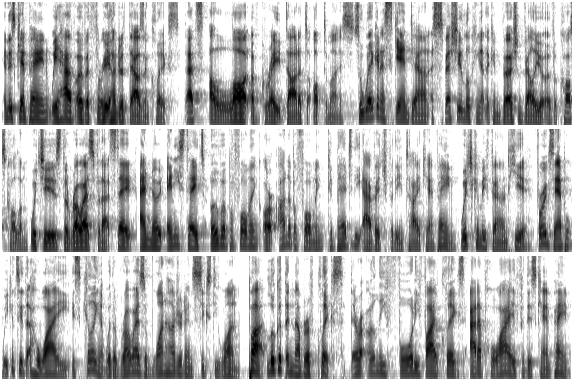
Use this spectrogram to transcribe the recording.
In this campaign, we have over 300,000 clicks. That's a lot of great data to optimize. So we're going to scan down, especially looking at the conversion value over cost column, which is the ROAS for that state, and note any states overperforming or underperforming compared to the average for the entire campaign, which can be found here. For example, we can see that Hawaii is killing it with a ROAS of 161. But look at the number of clicks clicks. There are only 45 clicks out of Hawaii for this campaign.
